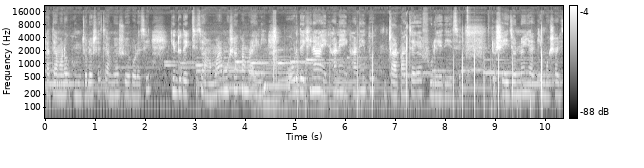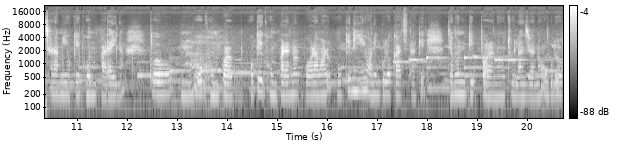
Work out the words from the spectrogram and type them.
সাথে আমারও ঘুম চলে এসেছে, আমিও শুয়ে পড়েছি। কিন্তু দেখছি যে আমার মশা কামড়ায়নি, ওর দেখি না এখানে এখানে তো চার পাঁচ জায়গায় ফুলিয়ে দিয়েছে। তো সেই জন্যই আর কি মশারি ছাড়া আমি ওকে ঘুম পাড়াই না। তো ও ঘুম পড় ওকে ঘুম পাড়ানোর পর আমার ওকে নিয়ে অনেকগুলো কাজ থাকে। যেমন টিপ পরানো চুল আঁচড়ানো, ওগুলো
